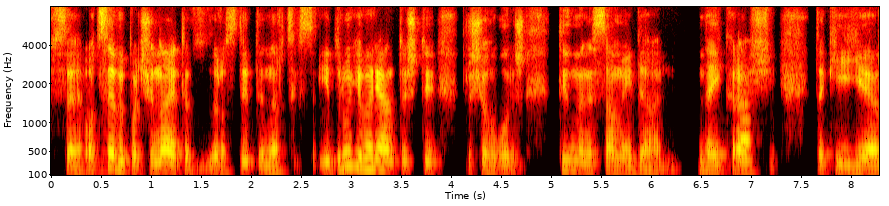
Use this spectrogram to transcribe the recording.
все, оце ви починаєте ростити нарциса. І другий варіант, то ж ти про що говориш? Ти в мене саме ідеальний, найкращий. Такий є,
